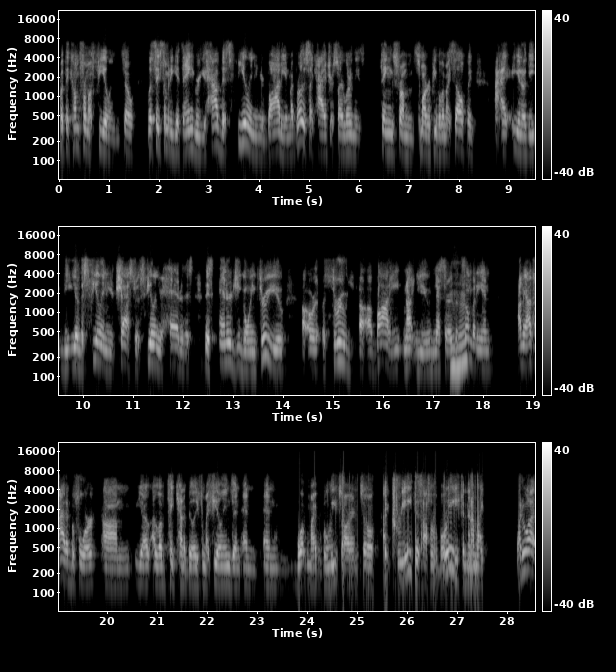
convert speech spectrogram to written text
but they come from a feeling. So let's say somebody gets angry, you have this feeling in your body. And my brother's psychiatrist, so I learned these things from smarter people than myself. But I, you know, the, the you have this feeling in your chest or this feeling in your head or this this energy going through you uh, or, or through a, a body, not you necessarily, Mhm. but somebody. And I mean, I've had it before. Um, yeah, I love to take accountability for my feelings and and and what my beliefs are. And so I create this off of a belief, and then I'm like, why do I?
